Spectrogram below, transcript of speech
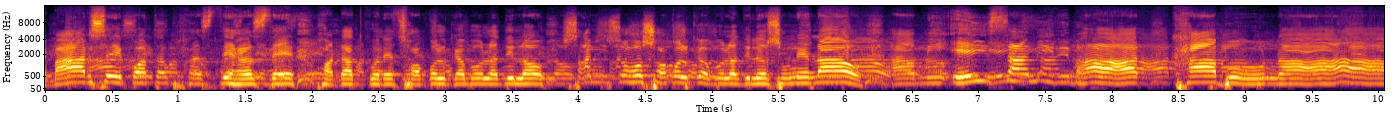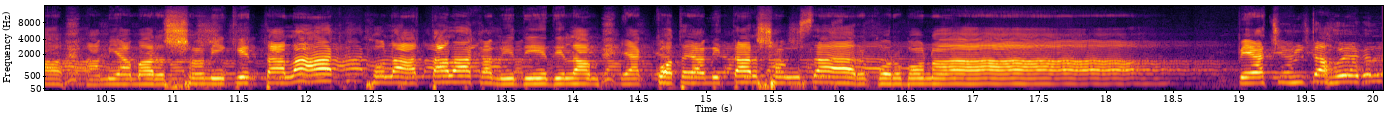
এবার সে কথা হাসতে হাসতে হঠাৎ করে সকলকে বলে দিল স্বামী সহ সকলকে বলে দিল, শুনে নাও, আমি এই স্বামীর ভাত খাব না। আমি আমার স্বামীকে তালাক, খোলা তালাক আমি দিয়ে দিলাম। এক কথায় আমি তার সংসার করব না। পেঁচ উল্টা হয়ে গেল।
